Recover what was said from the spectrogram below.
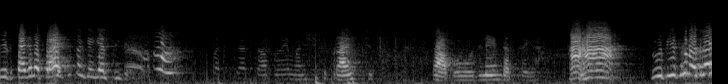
నీకు తగిన ప్రాయశ్చితం చేయాల్సిందే. వదిలేయండి అత్తయ్య. నువ్వు తీసుకుని వదిలే.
